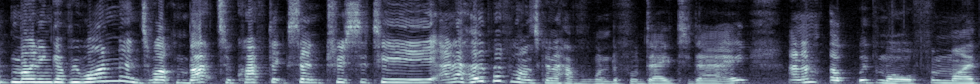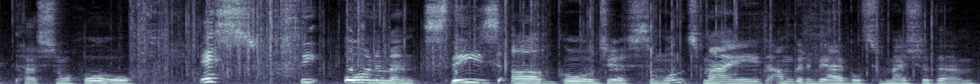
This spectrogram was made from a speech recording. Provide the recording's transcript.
Good morning, everyone, and welcome back to Craft Eccentricity. And I hope everyone's going to have a wonderful day today. And I'm up with more from my personal haul. Yes, the ornaments. These are gorgeous, and once made, I'm going to be able to measure them.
